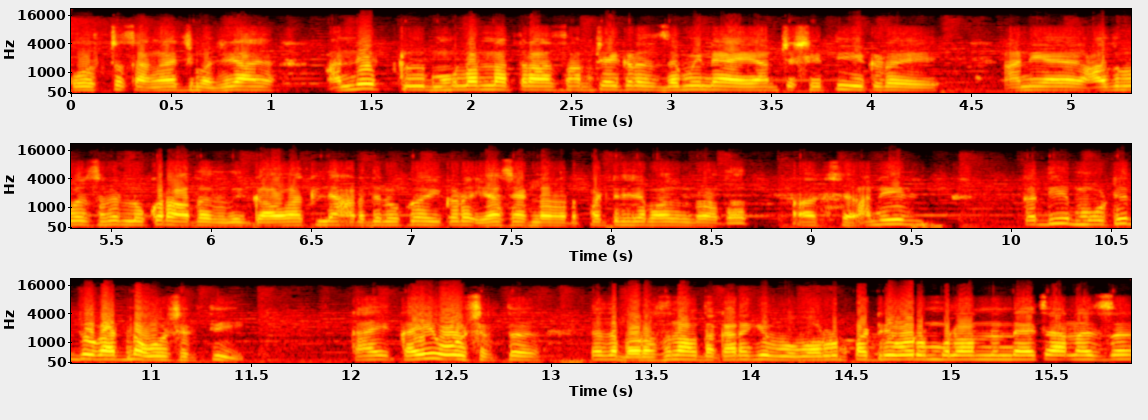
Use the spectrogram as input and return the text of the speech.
गोष्ट सांगायची म्हणजे अनेक मुलांना त्रास आमच्या इकडे जमीन आहे आमच्या शेती इकडे आहे. आणि आजूबाजू सगळे लोक राहतात गावातले अर्धे लोक इकडे या साईडला राहतात पट्टीच्या बाजूला राहतात. अच्छा. आणि कधी मोठी दुर्घटना होऊ शकते काही काही होऊ शकतं त्याचा भरोसा नव्हता. कारण की वरून पटरीवरून मुलांना न्यायचं आणायचं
